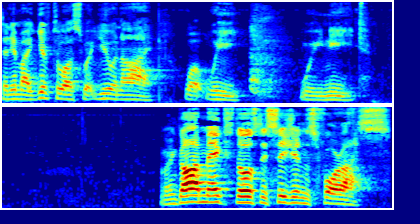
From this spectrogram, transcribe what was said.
that he might give to us what you and I, what we, we need. When God makes those decisions for us,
